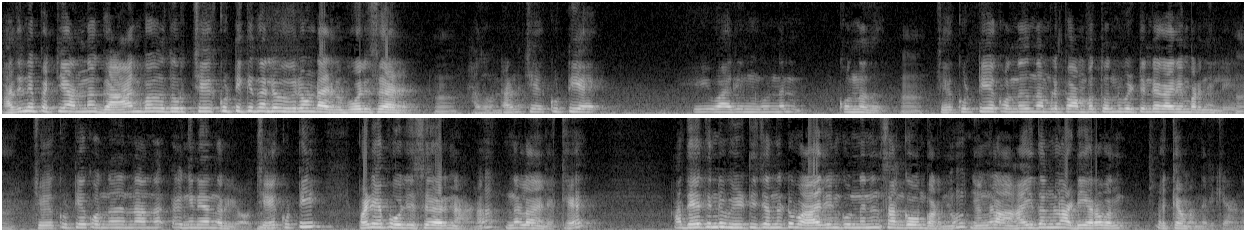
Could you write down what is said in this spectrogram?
അതിനെപ്പറ്റി അന്ന് ഖാൻ ബഹദൂർ ചേക്കുട്ടിക്ക് നല്ല വിവരം ഉണ്ടായിരുന്നു പോലീസുകാരൻ അതുകൊണ്ടാണ് ചേക്കുട്ടിയെ ഈ വാര്യൻ കുന്നൻ കൊന്നത്. ചേക്കുട്ടിയെ കൊന്നത് നമ്മളിപ്പോൾ അമ്പത്തൊന്ന് വീട്ടിന്റെ കാര്യം പറഞ്ഞില്ലേ? ചേക്കുട്ടിയെ കൊന്നത് എന്നാന്ന് എങ്ങനെയാണെന്നറിയോ ചേക്കുട്ടി പഴയ പോലീസുകാരനാണ് എന്നുള്ള നിലയ്ക്ക് അദ്ദേഹത്തിന്റെ വീട്ടിൽ ചെന്നിട്ട് വാര്യൻ കുന്നനും സംഘവും പറഞ്ഞു ഞങ്ങൾ ആയുധങ്ങൾ അടിയറ വന്ന് വെക്കാൻ വന്നിരിക്കുകയാണ്.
